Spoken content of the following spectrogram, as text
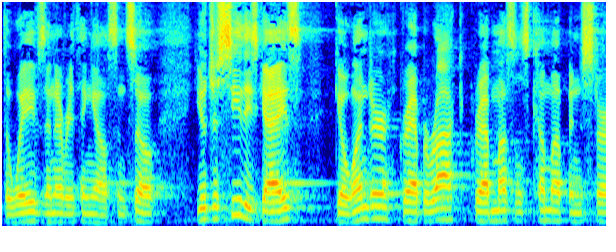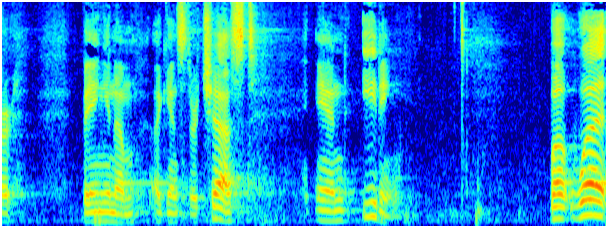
the waves and everything else. And so you'll just see these guys go under, grab a rock, grab mussels, come up and start banging them against their chest and eating. But what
